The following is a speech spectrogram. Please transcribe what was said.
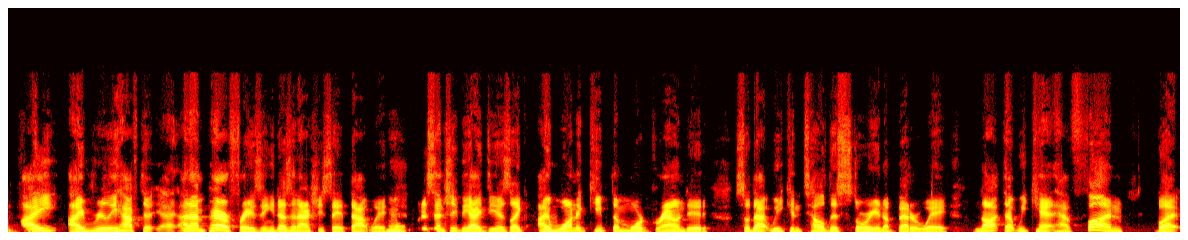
I I really have to and I'm paraphrasing. He doesn't actually say it that way. Yeah. But essentially the idea is like I want to keep them more grounded so that we can tell this story in a better way. Not that we can't have fun, but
